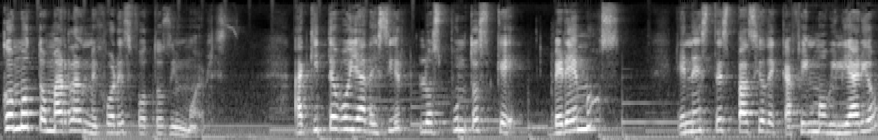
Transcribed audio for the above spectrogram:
¿Cómo tomar las mejores fotos de inmuebles? Aquí te voy a decir los puntos que veremos en este espacio de café inmobiliario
